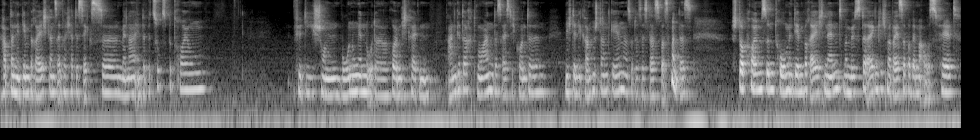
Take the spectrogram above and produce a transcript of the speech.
Habe dann in dem Bereich ganz einfach, ich hatte sechs äh, Männer in der Bezugsbetreuung, für die schon Wohnungen oder Räumlichkeiten angedacht waren. Das heißt, ich konnte nicht in den Krankenstand gehen. Also das ist das, was man das Stockholm-Syndrom in dem Bereich nennt. Man müsste eigentlich, man weiß aber, wenn man ausfällt,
